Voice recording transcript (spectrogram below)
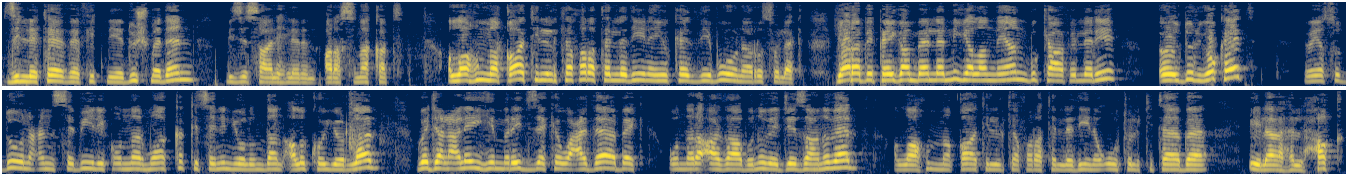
Zillete ve fitneye düşmeden bizi salihlerin arasına kat. Allahümme qatilil keferatellezine yukezzibune rusulek. Ya Rabbi peygamberlerini yalanlayan bu kafirleri öldür yok et. ve yasuddun an sebilik. Onlar muhakkak ki senin yolundan alıkoyuyorlar. Ve cel aleyhim riczeke ve azabek. Onlara azabını ve cezanı ver. Allahümme qatilil keferatellezine utul kitabe ilahel hak.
